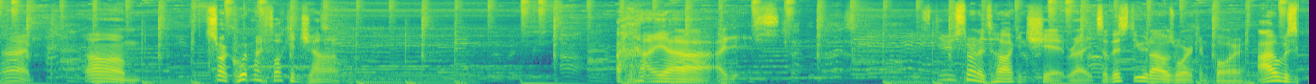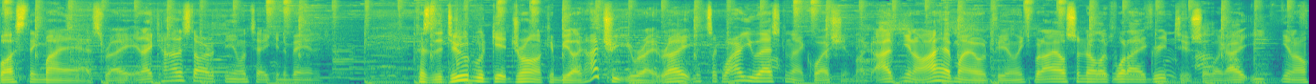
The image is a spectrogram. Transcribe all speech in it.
All right. Um, so I quit my fucking job. I uh, I just, dude started talking shit, right? So this dude I was working for, I was busting my ass, right? And I kind of started feeling taken advantage of. Because the dude would get drunk and be like, "I treat you right, right?" And it's like, why are you asking that question? Like, I, you know, I have my own feelings, but I also know like what I agreed to. So like, I eat, you know,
